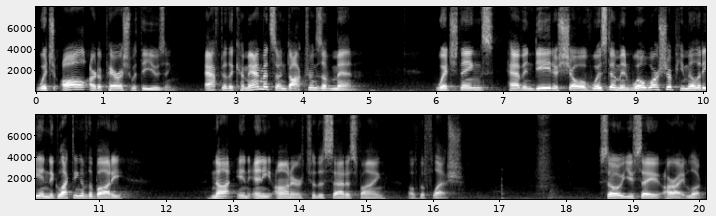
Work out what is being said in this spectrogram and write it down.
which all are to perish with the using, after the commandments and doctrines of men which things have indeed a show of wisdom in will worship, humility, and neglecting of the body, not in any honor to the satisfying of the flesh. So you say, All right, look,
